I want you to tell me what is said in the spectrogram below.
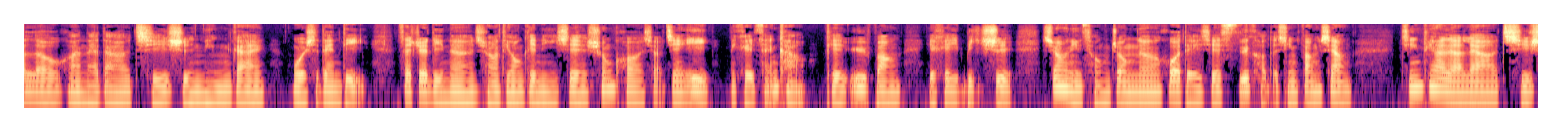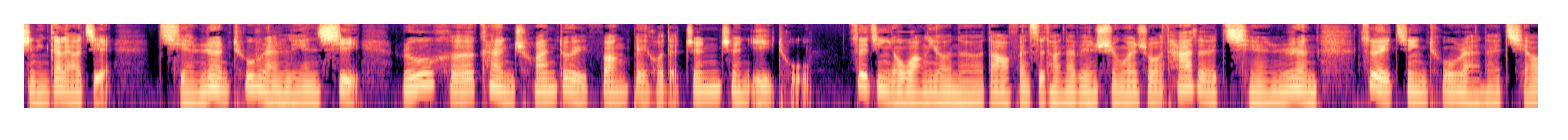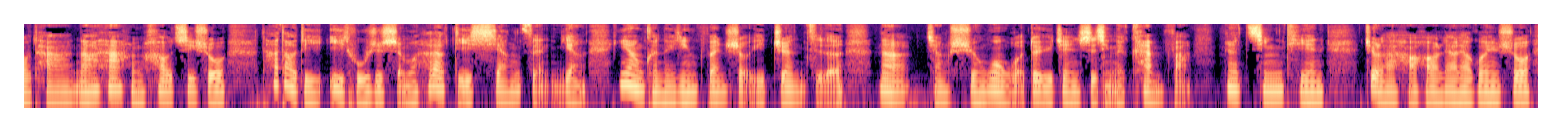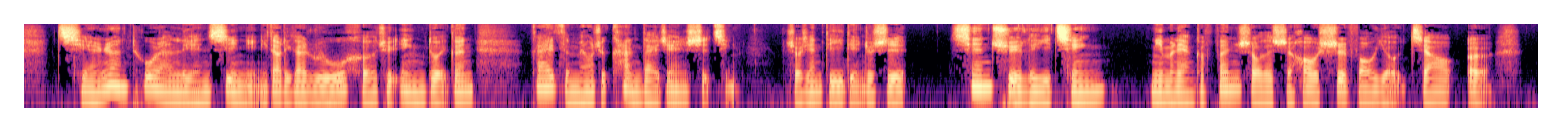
Hello，欢迎来到其实你应该，我是 Dandy，在这里呢，常提供给你一些生活小建议，你可以参考，可以预防，也可以鄙视，希望你从中呢获得一些思考的新方向。今天来聊聊，其实你应该了解，前任突然联系，如何看穿对方背后的真正意图。最近有网友呢到粉丝团那边询问说，他的前任最近突然来敲他，然后他很好奇说，他到底意图是什么？他到底想怎样？因为可能已经分手一阵子了，那想询问我对于这件事情的看法。那今天就来好好聊聊关于说前任突然联系你，你到底该如何去应对，跟该怎么样去看待这件事情。首先，第一点就是先去厘清你们两个分手的时候是否有交恶。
